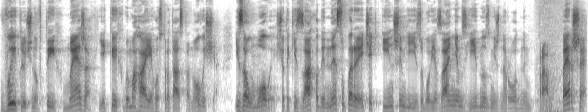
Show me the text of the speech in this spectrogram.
виключно в тих межах, яких вимагає гострота становища, і за умови, що такі заходи не суперечать іншим її зобов'язанням згідно з міжнародним правом. Перше,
